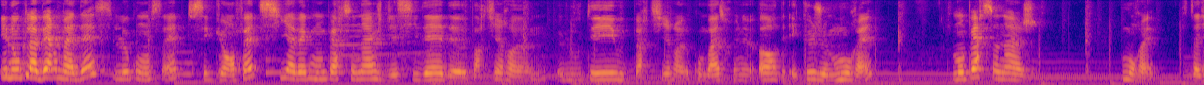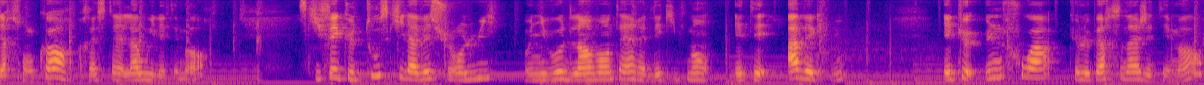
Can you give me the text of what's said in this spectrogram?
Et donc la Bermadès, le concept, c'est qu'en fait, si avec mon personnage je décidais de partir euh, looter ou de partir euh, combattre une horde et que je mourais, mon personnage mourait, c'est-à-dire son corps restait là où il était mort, ce qui fait que tout ce qu'il avait sur lui au niveau de l'inventaire et de l'équipement était avec lui. Et que une fois que le personnage était mort,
